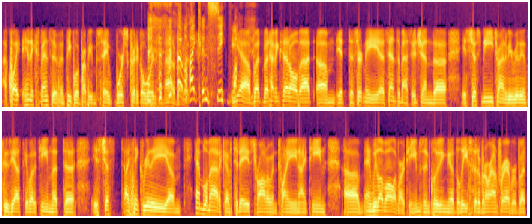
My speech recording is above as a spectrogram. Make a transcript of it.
uh, quite inexpensive, and people would probably say worse critical words than that about it. I can see. Why. Yeah, but but having said all that, um, it uh, certainly uh, sends a message, and uh, it's just me trying to be really enthusiastic about a team that uh, is just I think really um, emblematic of today's Toronto in 2019. Um, and we love all of our teams, including uh, the Leafs that have been around forever. But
